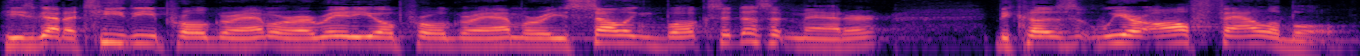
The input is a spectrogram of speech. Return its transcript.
he's got a TV program or a radio program or he's selling books. It doesn't matter because we are all fallible.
